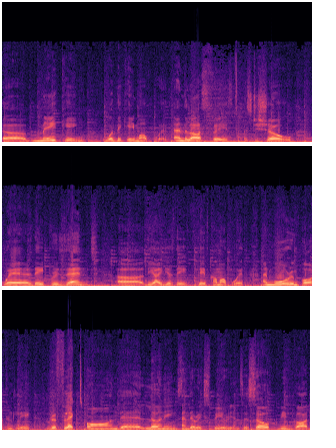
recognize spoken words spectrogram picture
uh, making what they came up with. And the last phase is to show where they present uh, the ideas they, they've come up with and more importantly reflect on their learnings and their experiences. So we've got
